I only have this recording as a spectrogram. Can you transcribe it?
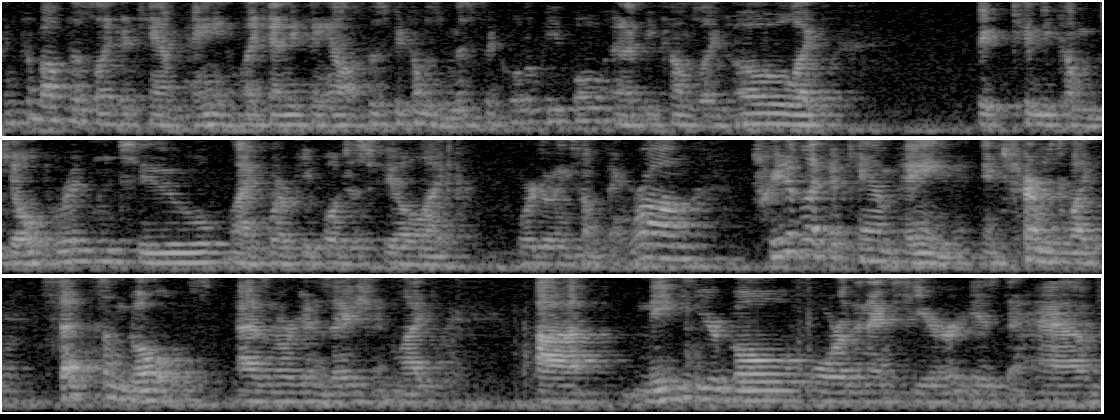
think about this like a campaign, like anything else. This becomes mystical to people, and it becomes like, oh, like, it can become guilt ridden too, like where people just feel like we're doing something wrong. Treat it like a campaign in terms of like set some goals as an organization. Like uh, maybe your goal for the next year is to have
